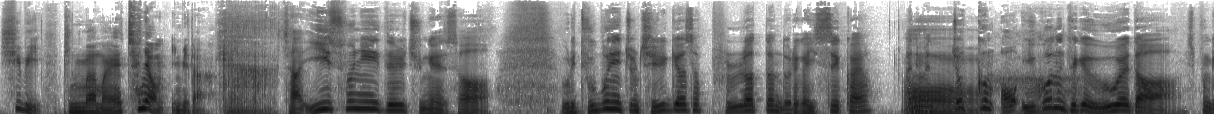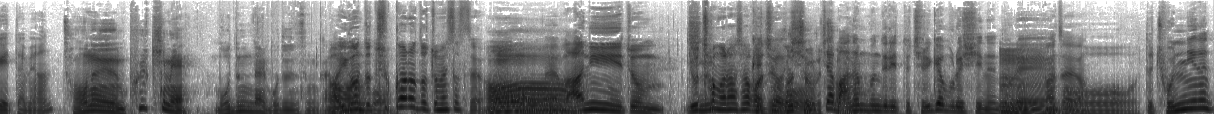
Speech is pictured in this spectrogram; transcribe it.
10위 빅마마의 체념입니다. 자, 이 순위들 중에서 우리 두 분이 좀 즐겨서 불렀던 노래가 있을까요? 아니면 어. 조금, 어, 이거는 되게 의외다 싶은 게 있다면? 저는 폴킴의 모든 날 모든 순간. 어, 이건 또 뭐. 축가로도 좀 했었어요. 어. 네, 많이 좀 요청을 하셔가지고. 그쵸, 진짜 그렇죠. 많은 분들이 또 즐겨 부르시는 음, 노래고 맞아요. 또 존니는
